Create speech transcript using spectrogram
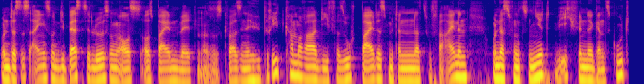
Und das ist eigentlich so die beste Lösung aus, aus beiden Welten. Also es ist quasi eine Hybridkamera, die versucht, beides miteinander zu vereinen. Und das funktioniert, wie ich finde, ganz gut.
